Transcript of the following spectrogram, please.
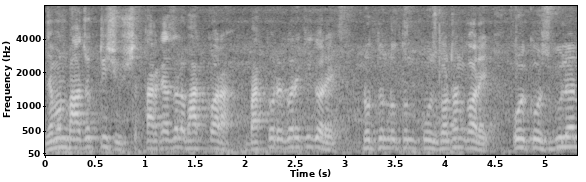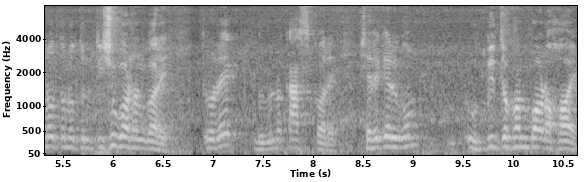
যেমন ভাজক টিস্যু তার কাজ হলো ভাগ করা। ভাগ করে করে কি করে? নতুন নতুন কোষ গঠন করে। ওই কোষগুলো নতুন নতুন টিস্যু গঠন করে। ওরে বিভিন্ন কাজ করে। সেটা কীরকম উদ্ভিদ যখন বড় হয়,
